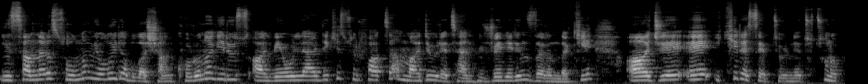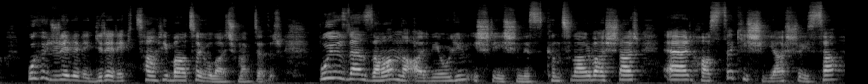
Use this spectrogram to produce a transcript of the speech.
İnsanlara solunum yoluyla bulaşan koronavirüs alveollerdeki sürfaktan madde üreten hücrelerin zarındaki ACE2 reseptörüne tutunup bu hücrelere girerek tahribata yol açmaktadır. Bu yüzden zamanla alveolün işleyişinde sıkıntılar başlar. Eğer hasta kişi yaşlıysa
